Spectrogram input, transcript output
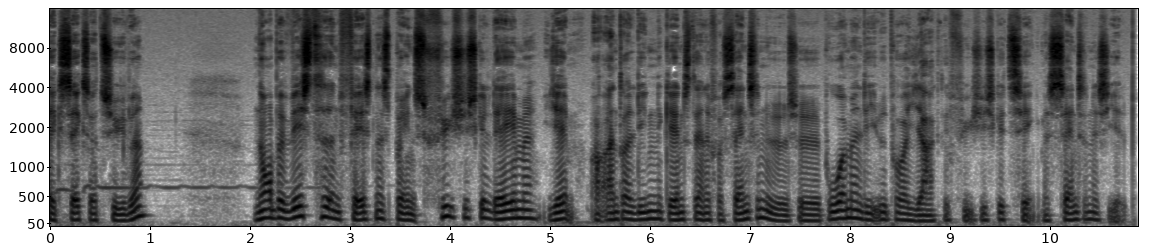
26. Når bevidstheden fæstnes på ens fysiske lægeme, hjem og andre lignende genstande for sansenydelse, bruger man livet på at jagte fysiske ting med sansernes hjælp.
